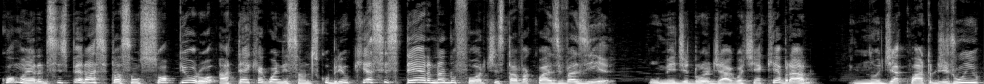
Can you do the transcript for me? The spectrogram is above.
Como era de se esperar, a situação só piorou até que a guarnição descobriu que a cisterna do forte estava quase vazia. O medidor de água tinha quebrado. No dia 4 de junho,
